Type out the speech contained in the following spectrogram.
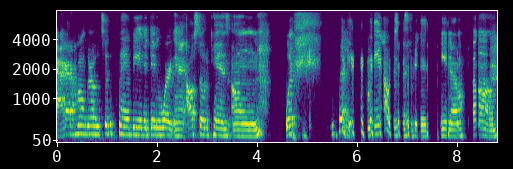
I got a homegirl who took a plan B and it didn't work. And it also depends on what you took it. I mean, I was just hesitant, you know. Um,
